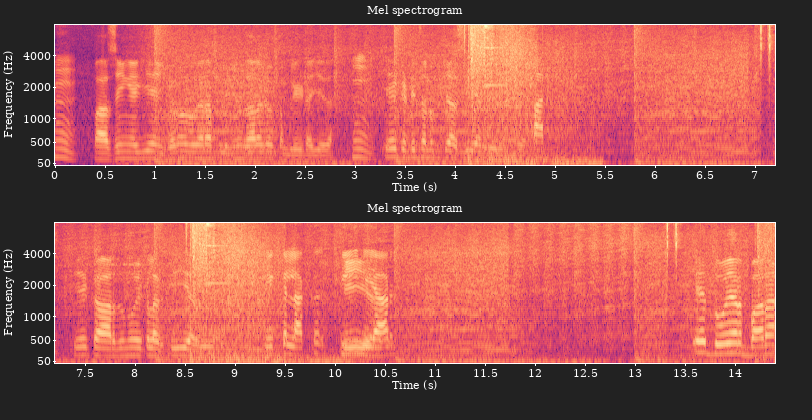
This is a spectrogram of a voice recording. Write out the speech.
ਹੂੰ। ਪਾਸਿੰਗ ਹੈਗੀ ਹੈ ਇੰਸ਼ੋਰੈਂਸ ਵਗੈਰਾ ਪੋਲੂਸ਼ਨ ਸਾਰਾ ਕੁਝ ਕੰਪਲੀਟ ਹੈ ਜੀ ਇਹਦਾ। ਹੂੰ। ਇਹ ਗੱਡੀ ਤੁਹਾਨੂੰ 85000 ਦੀ ਹੈ। ਇਹ ਕਾਰ ਤੁਹਾਨੂੰ 1 ਲੱਖ 30 ਹਜ਼ਾਰ ਦੀ ਹੈ ਇੱਕ ਲੱਖ ਤੀਹ ਹਜ਼ਾਰ। ਇਹ 2012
